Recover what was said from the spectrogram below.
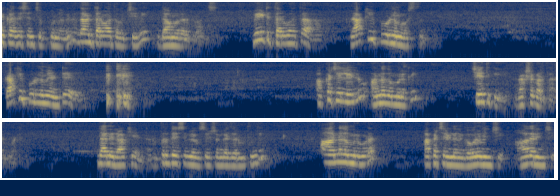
ఏకాదశి అని చెప్పుకున్నాం కదా దాని తర్వాత వచ్చేది దామోదర ద్వాదశి. వీటి తర్వాత రాఖీ పూర్ణిమ వస్తుంది. రాఖీ పూర్ణిమ అంటే అక్క చెల్లెళ్ళు అన్నదమ్ములకి చేతికి రక్ష కడతారనమాట దాన్ని రాఖీ అంటారు. ఉత్తరదేశంలో విశేషంగా జరుగుతుంది. ఆ అన్నదమ్ములు కూడా అక్క చెల్లెళ్ళని గౌరవించి ఆదరించి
